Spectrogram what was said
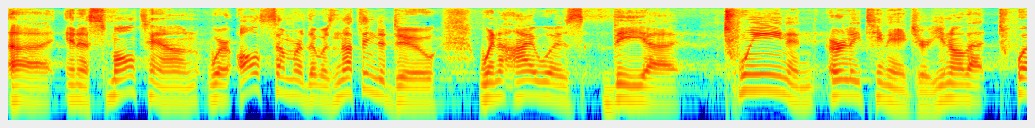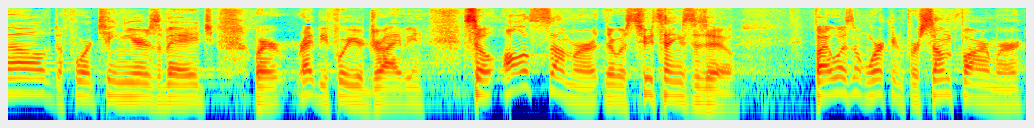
uh, in a small town where all summer there was nothing to do when I was the uh, tween and early teenager, you know, that 12 to 14 years of age, where right before you're driving. So all summer, there was two things to do. If I wasn't working for some farmer,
